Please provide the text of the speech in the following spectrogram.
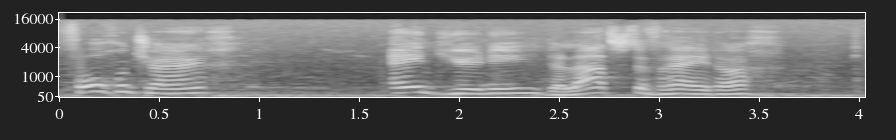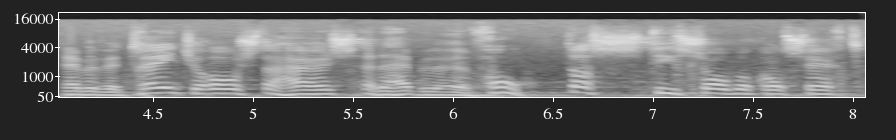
volgend jaar, eind juni, de laatste vrijdag... hebben we Treintje Oosterhuis. En dan hebben we een fantastisch zomerconcert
